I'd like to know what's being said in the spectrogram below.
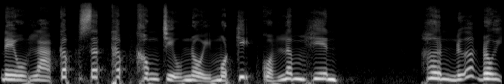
đều là cấp rất thấp không chịu nổi một kích của Lâm Hiên. Hơn nữa đôi.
